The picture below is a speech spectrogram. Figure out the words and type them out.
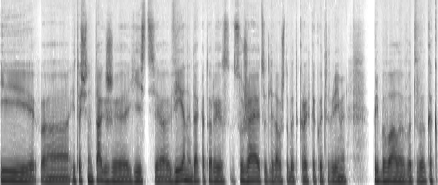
и, э, и точно так же есть э, вены, да, которые сужаются для того, чтобы эта кровь какое-то время пребывала вот в, как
